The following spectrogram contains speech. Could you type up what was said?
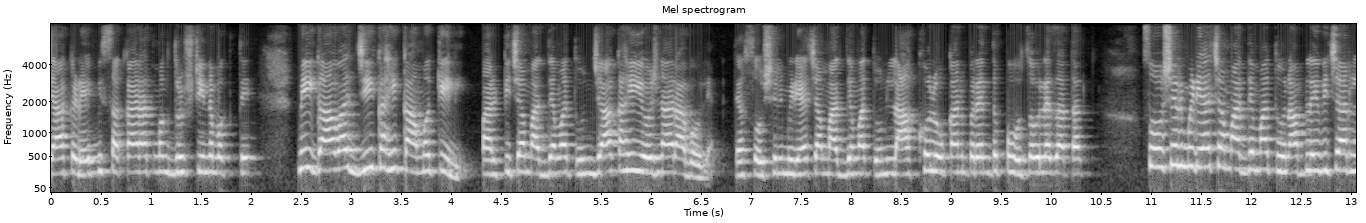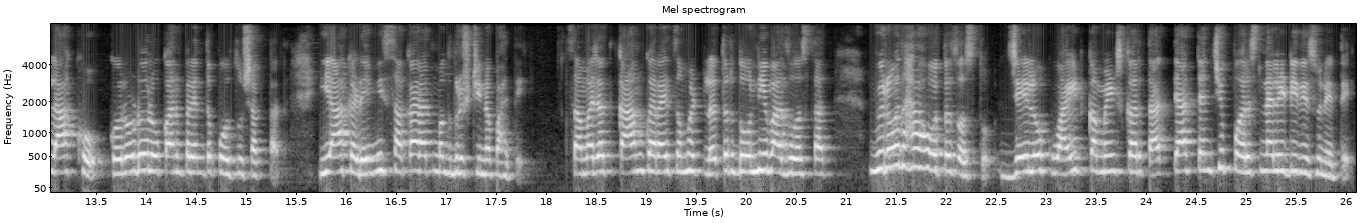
त्याकडे मी सकारात्मक दृष्टीने बघते. मी गावात जी काही कामं केली पार्टीच्या माध्यमातून ज्या काही योजना राबवल्या त्या सोशल मीडियाच्या माध्यमातून लाखो लोकांपर्यंत पोहोचवल्या जातात. सोशल मीडियाच्या माध्यमातून आपले विचार लाखो करोडो लोकांपर्यंत पोहोचू शकतात. याकडे मी सकारात्मक दृष्टीनं पाहते. समाजात काम करायचं म्हटलं तर दोन्ही बाजू असतात. विरोध हा होतच असतो. जे लोक वाईट कमेंट्स करतात त्यात त्यांची पर्सनॅलिटी दिसून येते.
